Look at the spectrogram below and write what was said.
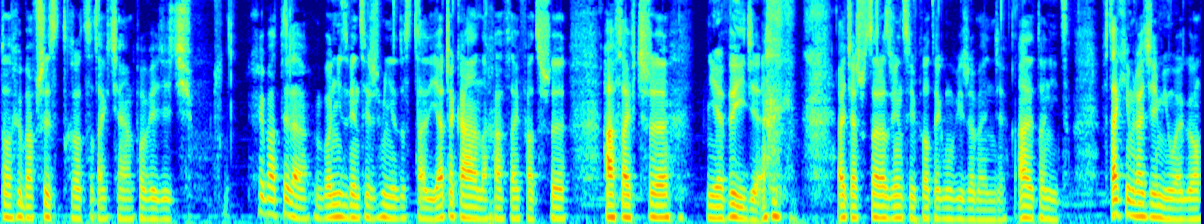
to chyba wszystko, co tak chciałem powiedzieć. Chyba tyle, bo nic więcej żeśmy nie dostali. Ja czekałem na Half-Life'a 3. Half-Life 3 nie wyjdzie. Chociaż coraz więcej plotek mówi, że będzie. Ale to nic. W takim razie miłego.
